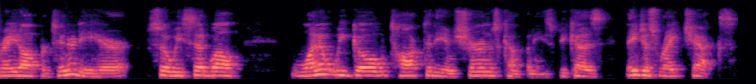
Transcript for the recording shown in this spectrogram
great opportunity here so we said well why don't we go talk to the insurance companies because they just write checks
